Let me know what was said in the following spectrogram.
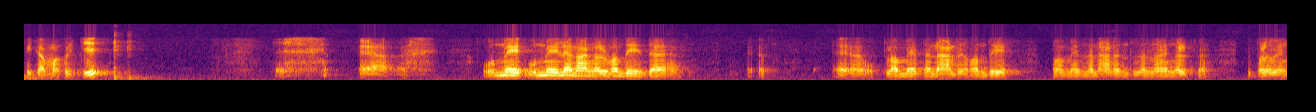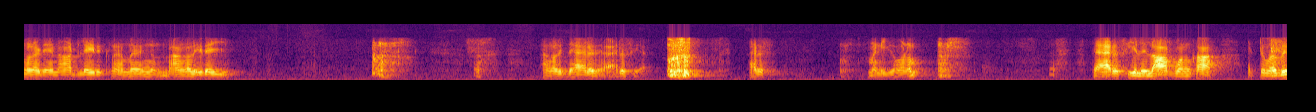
மிக மகிழ்ச்சி. உண்மை உண்மையில் நாங்கள் வந்து இந்த புலம்பெயர்ந்த நாடு வந்து புலம்பெயர்ந்த நாடுன்றதுன்னா எங்கள் இப்பொழுது எங்களுடைய நாட்டில் இருக்கிறாங்க. நாங்கள் இதை நாங்கள் இந்த அர- அரசு அரசு மன்னிக்கவனம் இந்த அரசியலில் ஆர்வம் காட்டுவது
